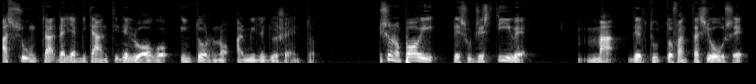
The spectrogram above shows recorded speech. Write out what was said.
assunta dagli abitanti del luogo intorno al 1200. Ci sono poi le suggestive, ma del tutto fantasiose,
